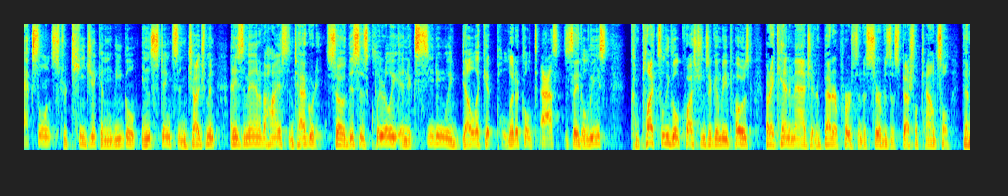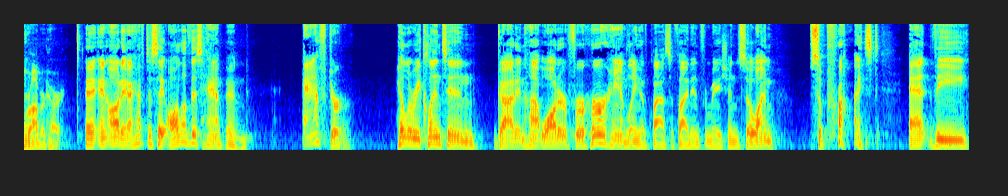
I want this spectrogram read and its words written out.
excellent strategic and legal instincts and judgment, and he's a man of the highest integrity. So this is clearly an exceedingly delicate political task, to say the least. Complex legal questions are going to be posed, but I can't imagine a better person to serve as a special counsel than Robert Hur. And, and Audie, I have to say, all of this happened after Hillary Clinton got in hot water for her handling of classified information. So I'm surprised at the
